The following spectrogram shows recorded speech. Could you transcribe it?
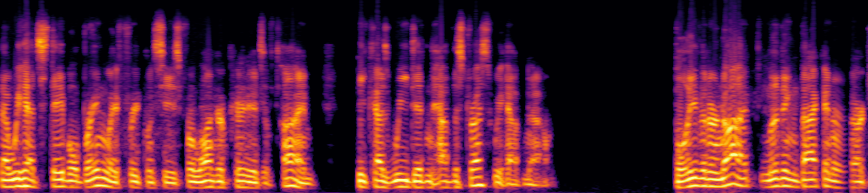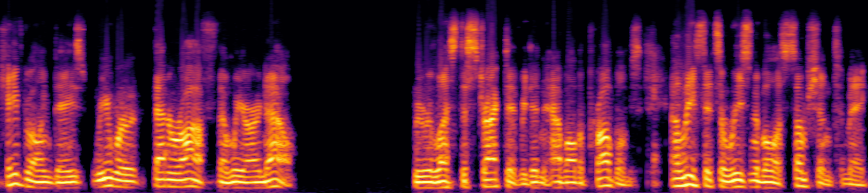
that we had stable brainwave frequencies for longer periods of time because we didn't have the stress we have now. Believe it or not, living back in our cave dwelling days, we were better off than we are now we were less distracted. We didn't have all the problems. At least it's a reasonable assumption to make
